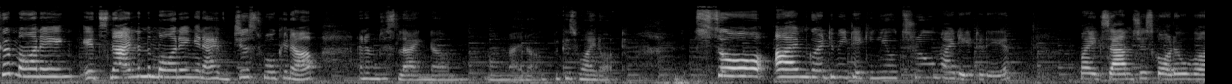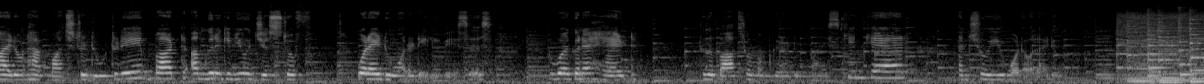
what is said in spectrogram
Good morning. It's 9 in the morning and I've just woken up and I'm just lying down on my rug because why not? So I'm going to be taking you through my day today. My exams just got over. I don't have much to do today, but I'm going to give you a gist of what I do on a daily basis. We're going to head to the bathroom. I'm going to do my skincare and show you what all I do.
